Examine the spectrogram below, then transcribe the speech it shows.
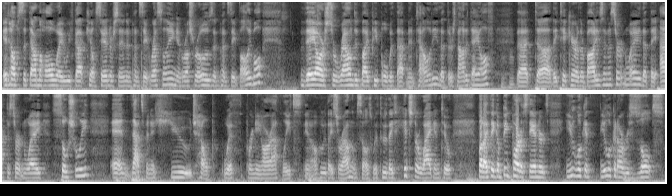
it helps that down the hallway we've got Cael Sanderson and Penn State wrestling and Russ Rose and Penn State volleyball they are surrounded by people with that mentality that there's not a day off, mm-hmm. that uh, they take care of their bodies in a certain way, that they act a certain way socially. And that's been a huge help with bringing our athletes, you know, who they surround themselves with, who they hitch their wagon to. But I think a big part of standards, you look at you look at our results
